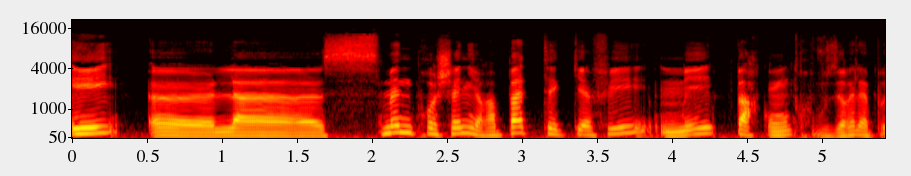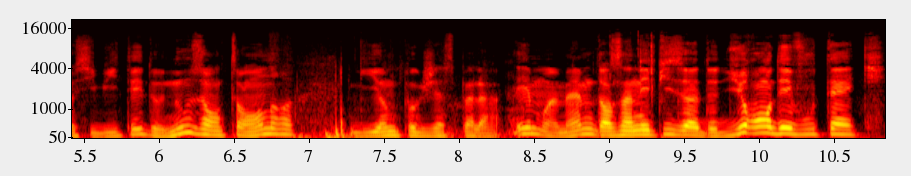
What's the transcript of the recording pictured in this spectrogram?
Et euh, la semaine prochaine, il n'y aura pas de Tech Café, mais par contre, vous aurez la possibilité de nous entendre, Guillaume Poggiaspala et moi-même, dans un épisode du Rendez-vous Tech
